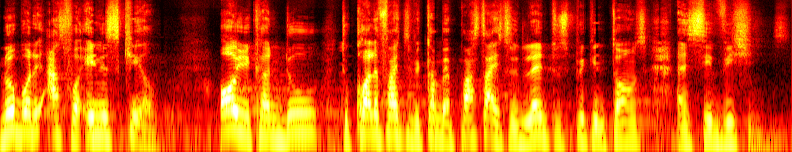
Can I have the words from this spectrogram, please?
Nobody asks for any skill. All you can do to qualify to become a pastor is to learn to speak in tongues and see visions.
